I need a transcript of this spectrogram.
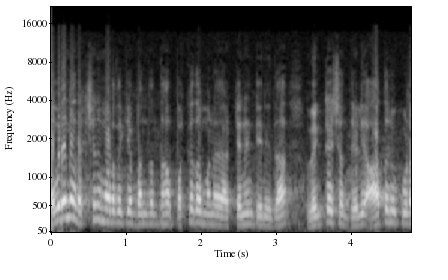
ಅವರನ್ನ ರಕ್ಷಣೆ ಮಾಡೋದಕ್ಕೆ ಬಂದಂತಹ ಪಕ್ಕದ ಮನೆ ಟೆನೆಂಟ್ ಏನಿದೆ, ವೆಂಕಟೇಶ್ ಅಂತ ಹೇಳಿ ಆತನು ಕೂಡ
